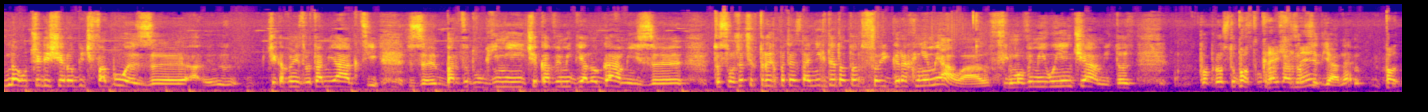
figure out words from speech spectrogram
Nauczyli się robić fabułę z e, ciekawymi zwrotami akcji, z bardzo długimi, ciekawymi dialogami. Z, to są rzeczy, których Bethesda nigdy dotąd w swoich grach nie miała. Filmowymi ujęciami. To po prostu z Podkreślmy- Obsydianem. Pod,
